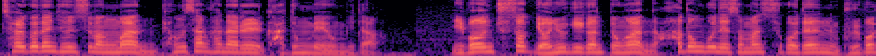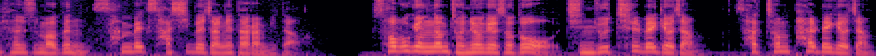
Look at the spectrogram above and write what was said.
철거된 현수막만 평상 하나를 가득 메웁니다. 이번 추석 연휴 기간 동안 하동군에서만 수거된 불법 현수막은 340여 장에 달합니다. 서부 경남 전역에서도 진주 700여 장, 사천 800여 장,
